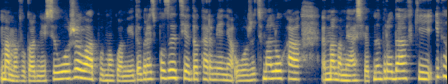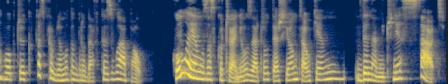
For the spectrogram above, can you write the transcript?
mama wygodnie się ułożyła, pomogła mi dobrać pozycję do karmienia, ułożyć malucha. Mama miała świetne brodawki i ten chłopczyk bez problemu tą brodawkę złapał. Ku mojemu zaskoczeniu zaczął też ją całkiem dynamicznie ssać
